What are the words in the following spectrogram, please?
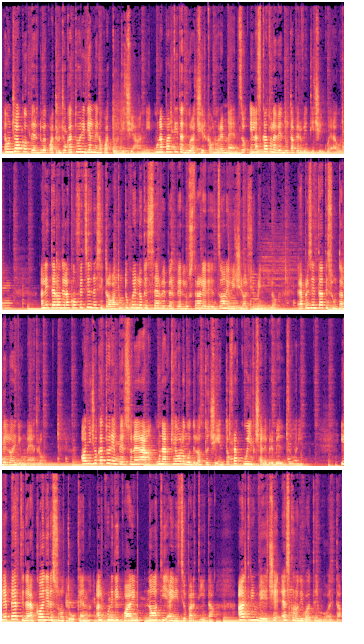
È un gioco per 2-4 giocatori di almeno 14 anni. Una partita dura circa un'ora e mezzo e la scatola è venduta per 25 euro. All'interno della confezione si trova tutto quello che serve per perlustrare le zone vicino al fiume Nilo, rappresentate su un tabellone di un metro. Ogni giocatore impersonerà un archeologo dell'Ottocento, fra cui il celebre Belzoni. I reperti da raccogliere sono token, alcuni dei quali noti a inizio partita, altri invece escono di volta in volta.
